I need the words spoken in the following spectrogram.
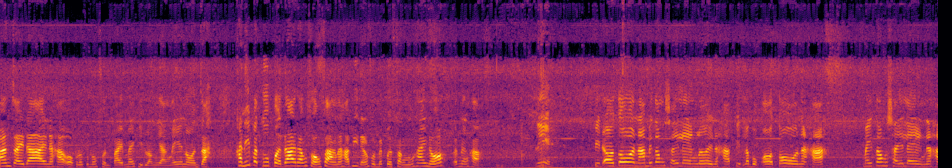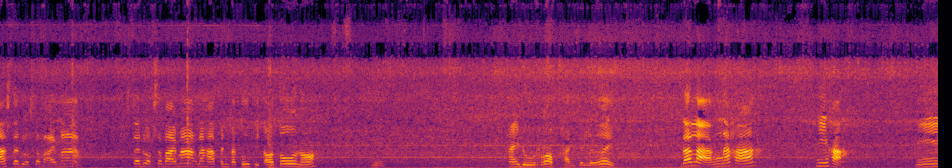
มั่นใจได้นะคะ ออกรถกับน้องฝนไปไม่ผิดหวังอย่างแน่นอนจ้ะ คันนี้ประตูเปิดได้ทั้งสองฝั่งนะคะ พี่เดี๋ยวน้องฝนไปเปิดฝั่งนู้นให้เนาะแป๊บนึงค่ะ นี่ปิดออโต้นะไม่ต้องใช้แรงเลยนะคะ ปิดระบบออโต้นะคะ ไม่ต้องใช้แรงนะคะ สะดวกสบายมาก สะดวกสบายมากนะคะ เป็นประตูปิดออโต้เนาะนี่ให้ดูรอบคันกันเลย ด้านหลังนะคะ นี่ค่ะ นี่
